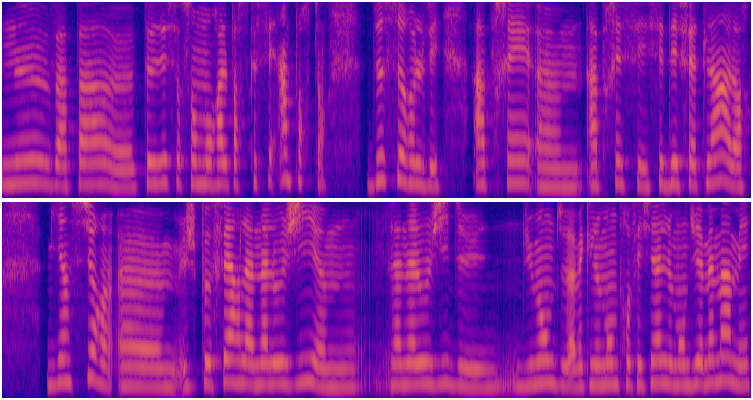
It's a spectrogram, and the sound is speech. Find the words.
ne va pas euh, peser sur son moral parce que c'est important de se relever après euh, après ces, ces défaites là. Alors bien sûr, je peux faire l'analogie l'analogie du monde avec le monde professionnel, le monde du MMA, mais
